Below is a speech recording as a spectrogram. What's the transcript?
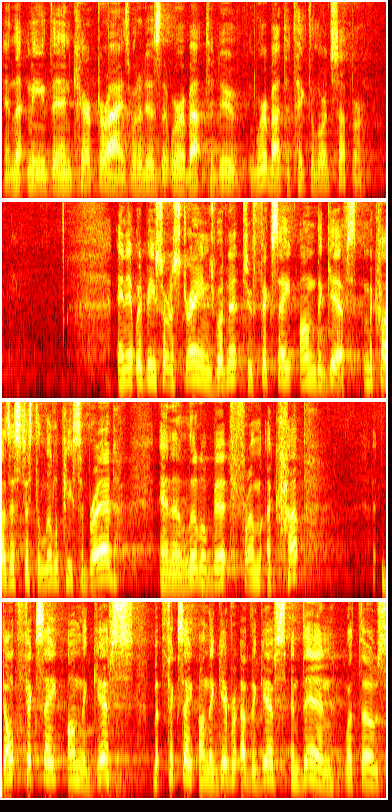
and let me then characterize what it is that we're about to do? We're about to take the Lord's Supper. And it would be sort of strange, wouldn't it, to fixate on the gifts because it's just a little piece of bread and a little bit from a cup. Don't fixate on the gifts, but fixate on the giver of the gifts and then what those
